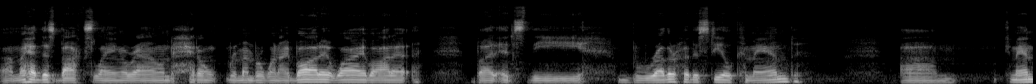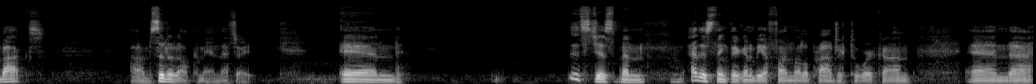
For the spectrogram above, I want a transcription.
Um, I had this box laying around. I don't remember when I bought it, why I bought it, but it's the Brotherhood of Steel Command um, command box. Um, Citadel Command, that's right. And it's just been, I just think they're going to be a fun little project to work on. And uh,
